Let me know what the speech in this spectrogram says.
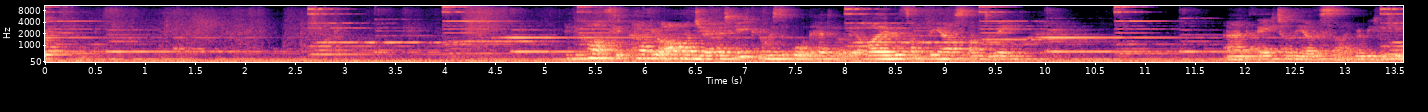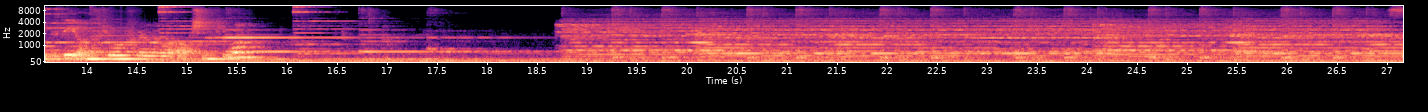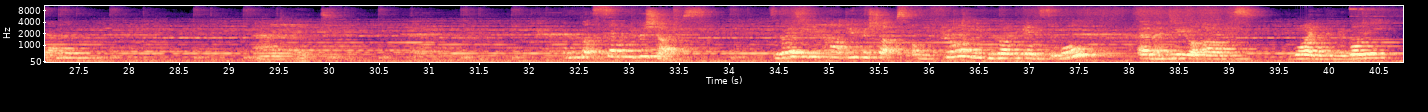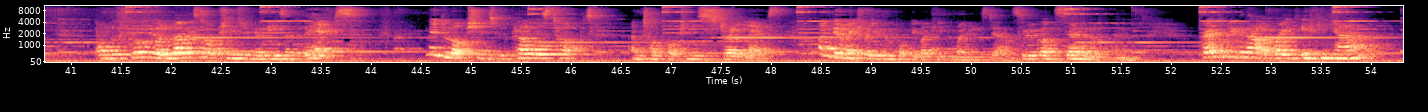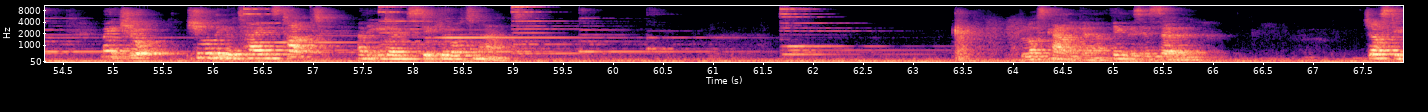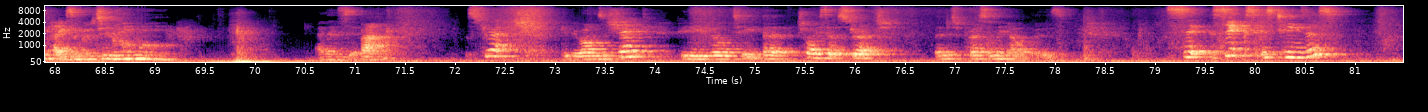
Can't have your arm under your head here, you can always support the head a little bit higher with something else underneath. And eight on the other side. Maybe you can keep the feet on the floor for a lower option if you want. Option is with the pelvis tucked, and top option is straight legs. I'm going to make sure I do them properly by keeping my knees down. So we've got seven of them. Preferably without a break if you can. Make sure, sure that your tail is tucked and that you don't stick your bottom out. Lost count again. I think this is seven. Just in case I'm going to do one more. And then sit back. Stretch. Give your arms a shake. A little uh, tricep stretch, then just press on the elbows. Six, six is teasers.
